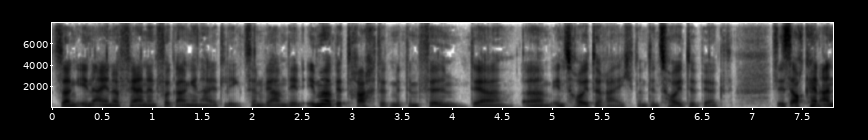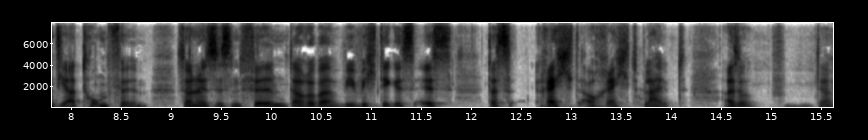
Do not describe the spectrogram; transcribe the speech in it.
sozusagen in einer fernen Vergangenheit liegt, sondern wir haben den immer betrachtet mit dem Film, der ähm, ins Heute reicht und ins Heute wirkt. Es ist auch kein Anti-Atom-Film, sondern es ist ein Film darüber, wie wichtig es ist, dass Recht auch Recht bleibt. Also der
